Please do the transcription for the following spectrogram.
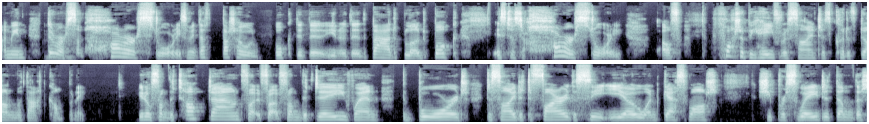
I mean, there are mm. some horror stories. I mean, that, that whole book, the, the you know the, the Bad Blood book, is just a horror story of what a behavioral scientist could have done with that company. You know, from the top down, from, from the day when the board decided to fire the CEO, and guess what? She persuaded them that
